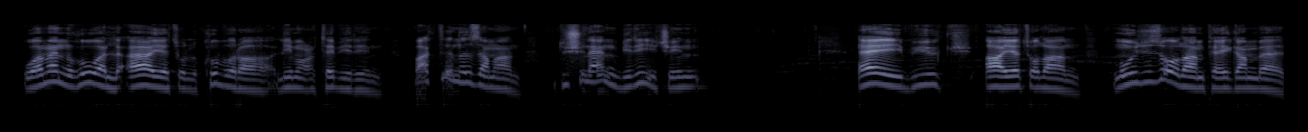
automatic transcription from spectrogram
وَمَنْ هُوَ الْآيَةُ الْكُبْرَى لِمُعْتَبِرٍ Baktığınız zaman düşünen biri için ey büyük ayet olan, mucize olan peygamber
